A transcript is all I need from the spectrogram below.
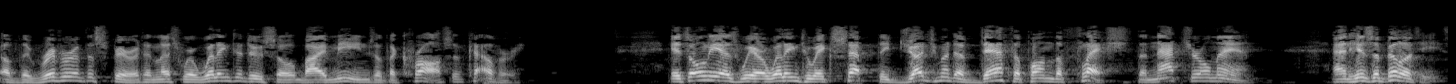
of the river of the Spirit unless we're willing to do so by means of the cross of Calvary. It's only as we are willing to accept the judgment of death upon the flesh, the natural man, and his abilities,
